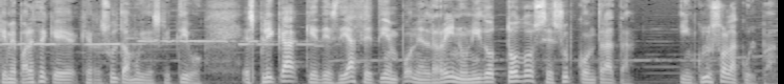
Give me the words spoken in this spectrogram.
que me parece que, que, resulta muy descriptivo. Explica que desde hace tiempo en el Reino Unido todo se subcontrata, incluso la culpa.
